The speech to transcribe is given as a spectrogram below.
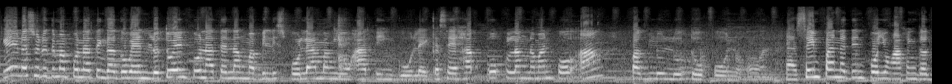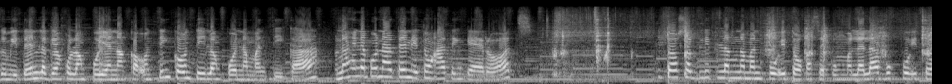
Ngayon, nasunod naman po natin gagawin. Lutuin po natin ng mabilis po lamang yung ating gulay. Kasi half cook lang naman po ang pagluluto po noon. Yan, same pan na din po yung aking gagamitin. Lagyan ko lang po yan ng kaunting-kaunti lang po ng mantika. Unahin na po natin itong ating carrots. Ito, saglit lang naman po ito kasi kung malalabog po ito,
